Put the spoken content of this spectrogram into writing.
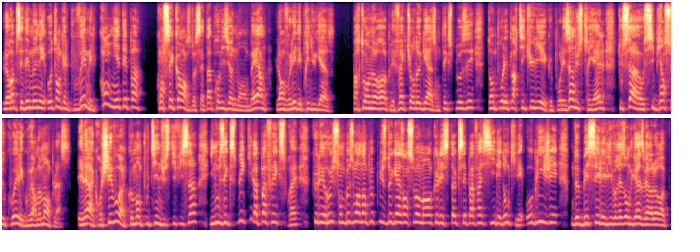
L'Europe s'est démenée autant qu'elle pouvait, mais le compte n'y était pas. Conséquence de cet approvisionnement en berne, l'envolée des prix du gaz. Partout en Europe, les factures de gaz ont explosé, tant pour les particuliers que pour les industriels. Tout ça a aussi bien secoué les gouvernements en place. Et là, accrochez-vous, hein, comment Poutine justifie ça? Il nous explique qu'il n'a pas fait exprès, que les Russes ont besoin d'un peu plus de gaz en ce moment, que les stocks c'est pas facile et donc il est obligé de baisser les livraisons de gaz vers l'Europe.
